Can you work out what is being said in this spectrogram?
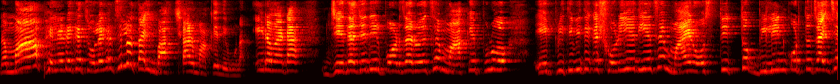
না, মা ফেলে রেখে চলে গেছিল, তাই বাচ্চা আর মাকে দেবো না। এরকম একটা জেদাজেদির পর্যায়ে রয়েছে। মাকে পুরো এই পৃথিবী থেকে সরিয়ে দিয়েছে, মায়ের অস্তিত্ব বিলীন করতে চাইছে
